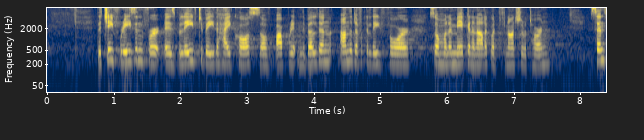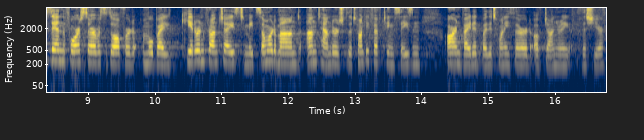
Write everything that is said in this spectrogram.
The chief reason for is believed to be the high costs of operating the building and the difficulty for someone in making an adequate financial return. Since then, the Forest Service has offered a mobile catering franchise to meet summer demand and tenders for the 2015 season are invited by the 23rd of January this year.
